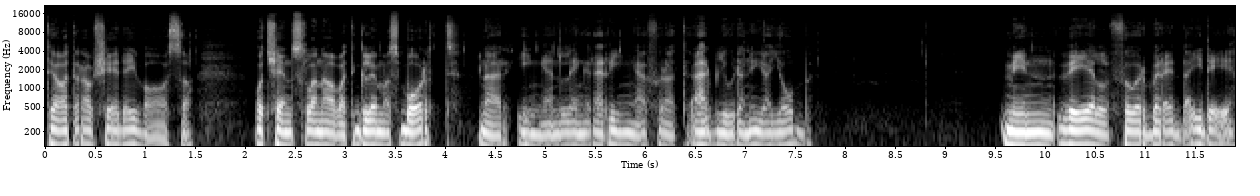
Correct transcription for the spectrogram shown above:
teateravskedet i Vasa och känslan av att glömmas bort när ingen längre ringer för att erbjuda nya jobb. Min väl förberedda idé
